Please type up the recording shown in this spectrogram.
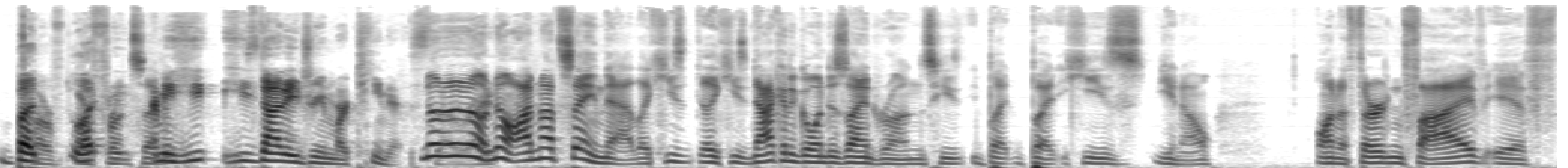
but our, our front seven. I mean, he he's not Adrian Martinez. No, though, no, no, right? no. I'm not saying that. Like he's like he's not going to go on designed runs. He's but but he's you know on a third and five, if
